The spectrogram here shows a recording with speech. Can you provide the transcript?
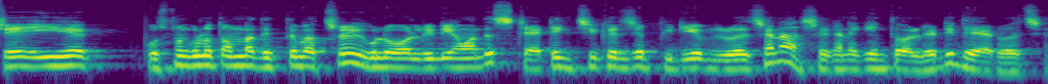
যে এই প্রশ্নগুলো তোমরা দেখতে পাচ্ছ, এগুলো অলরেডি আমাদের স্ট্যাটিক জিকের যে পিডিএফ রয়েছে না, সেখানে কিন্তু অলরেডি দেওয়া রয়েছে।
